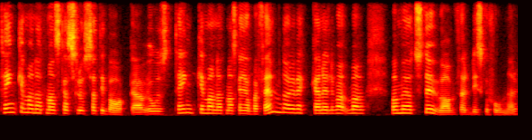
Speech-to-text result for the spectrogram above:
tänker man att man ska slussa tillbaka och tänker man att man ska jobba fem dagar i veckan eller vad, vad, vad möts du av för diskussioner?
